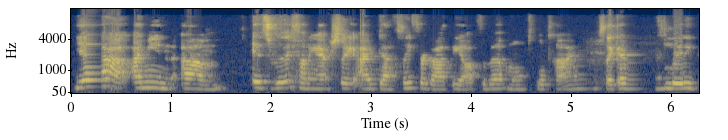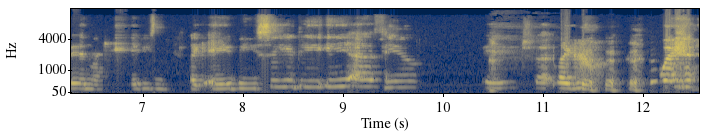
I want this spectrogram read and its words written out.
Yeah, I mean, um, it's really funny actually. I definitely forgot the alphabet multiple times. Like I've literally been like A B C, like A B C D E F U H. Like wait,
